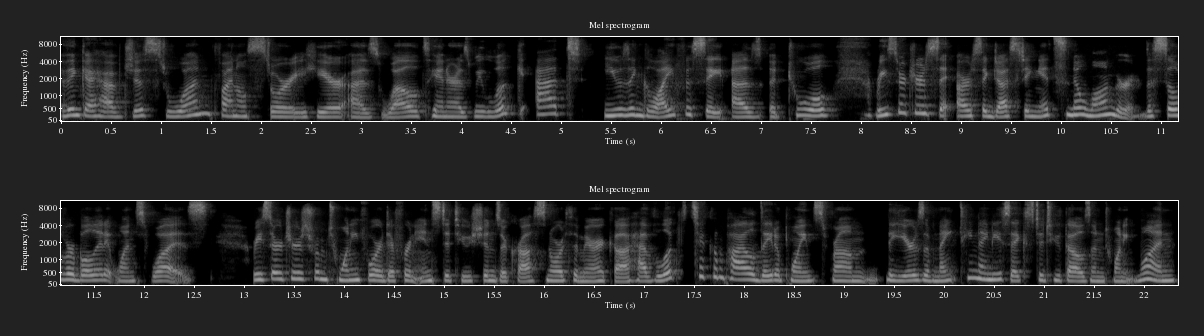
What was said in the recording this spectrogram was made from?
I think I have just one final story here as well, Tanner. As we look at using glyphosate as a tool, researchers are suggesting it's no longer the silver bullet it once was. Researchers from 24 different institutions across North America have looked to compile data points from the years of 1996 to 2021,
